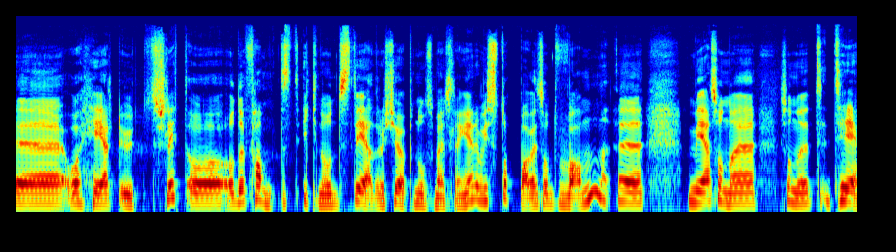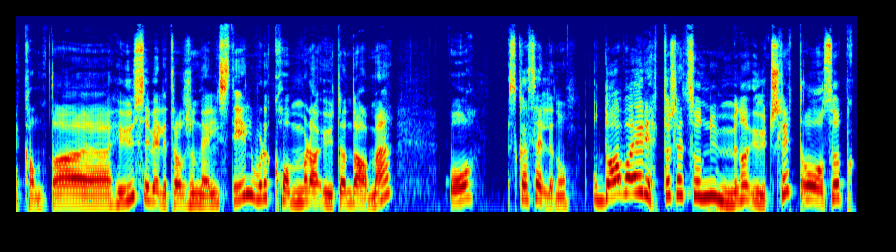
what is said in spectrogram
Eh, og helt utslitt. Og, og det fantes ikke noen steder å kjøpe noe som helst lenger. Og vi stoppa ved et sånt vann eh, med sånne, sånne trekanta eh, hus i veldig tradisjonell stil, hvor det kommer da ut en dame og skal selge noe. Og da var jeg rett og slett så nummen og utslitt, og også på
